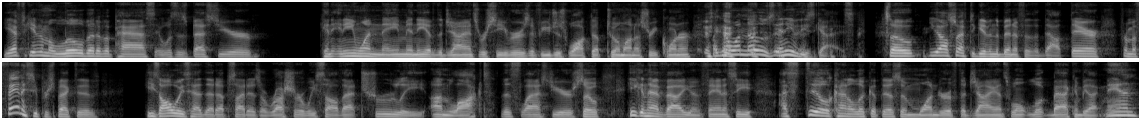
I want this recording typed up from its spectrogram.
you have to give him a little bit of a pass. It was his best year. Can anyone name any of the Giants receivers if you just walked up to him on a street corner? Like no one knows any of these guys. So you also have to give him the benefit of the doubt there. From a fantasy perspective, he's always had that upside as a rusher. We saw that truly unlocked this last year. So he can have value in fantasy. I still kind of look at this and wonder if the Giants won't look back and be like, man,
